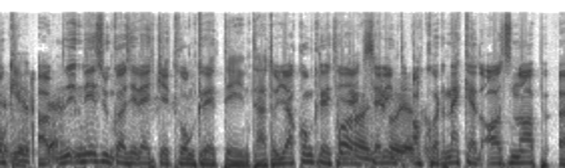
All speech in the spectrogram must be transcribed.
Oké, okay, nézzünk azért egy-két konkrét tényt. Tehát ugye a konkrét tények szerint akkor neked aznap uh,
